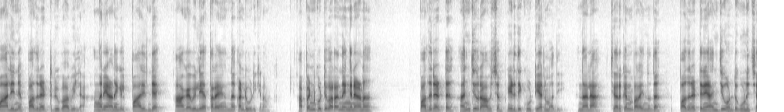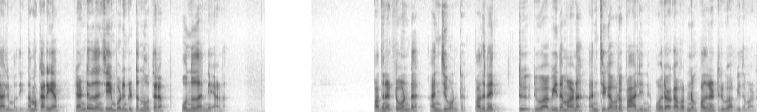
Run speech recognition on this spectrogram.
പാലിന് പതിനെട്ട് രൂപ വില. അങ്ങനെയാണെങ്കിൽ പാലിന്റെ ആകെ വില എത്രയെന്ന് കണ്ടുപിടിക്കണം. ആ പെൺകുട്ടി പറയുന്നത് എങ്ങനെയാണ്? പതിനെട്ട് അഞ്ച് പ്രാവശ്യം എഴുതി കൂട്ടിയാൽ മതി. എന്നാൽ ആ ചെറുക്കൻ പറയുന്നത് പതിനെട്ടിനെ അഞ്ച് കൊണ്ട് ഗുണിച്ചാലും മതി. നമുക്കറിയാം രണ്ട് വിധം ചെയ്യുമ്പോഴും കിട്ടുന്ന ഉത്തരം ഒന്ന് തന്നെയാണ്. പതിനെട്ട് കൊണ്ട് അഞ്ച് കൊണ്ട്. പതിനെട്ട് രൂപ വീതമാണ് അഞ്ച് കവർ പാലിന്. ഓരോ കവറിനും പതിനെട്ട് രൂപ വീതമാണ്.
